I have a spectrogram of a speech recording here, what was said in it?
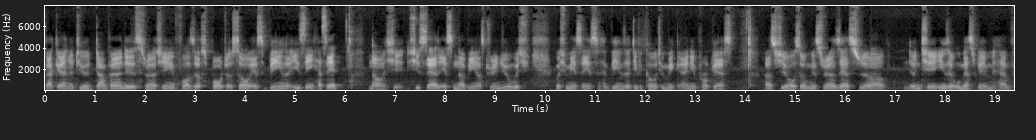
back and to dampen its searching for the sport. So it's been easy, has it? No, she she said it's not been a stranger, which which means it's been difficult to make any progress. As she also mentioned that uh, in the women's game have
